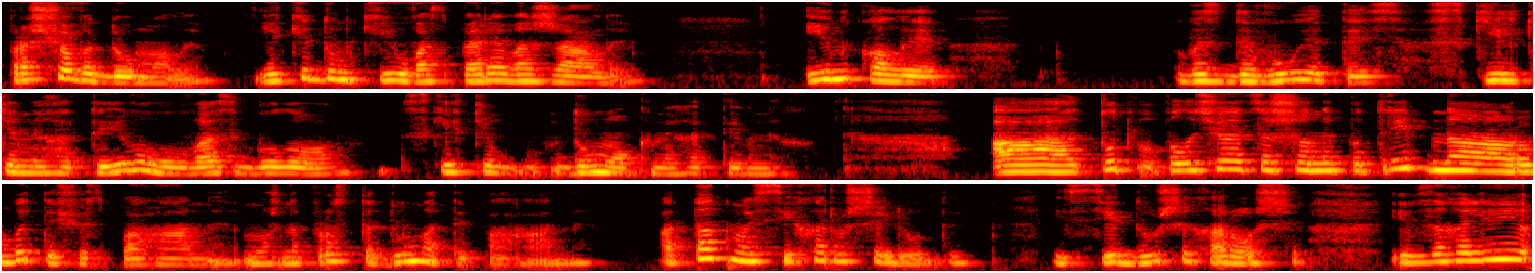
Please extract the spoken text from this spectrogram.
про що ви думали? Які думки у вас переважали? Інколи ви здивуєтесь, скільки негативу у вас було. скільки думок негативних. А тут виходить, що не потрібно робити щось погане, можна просто думати погане. А так ми всі хороші люди, і всі душі хороші. І взагалі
